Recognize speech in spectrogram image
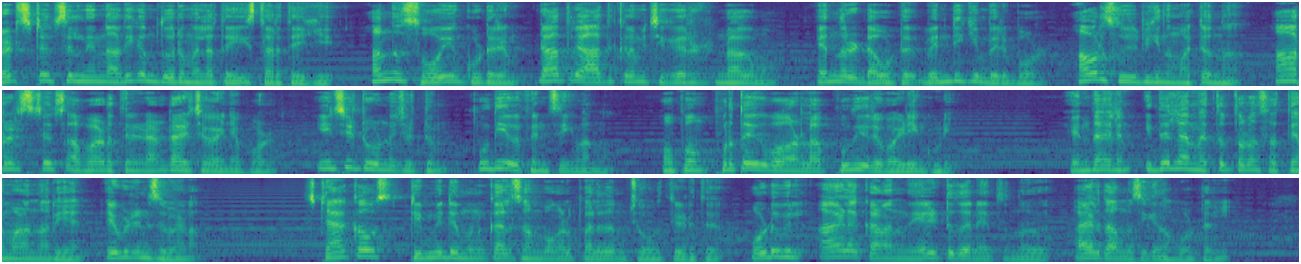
റെഡ് സ്റ്റെപ്സിൽ നിന്ന് അധികം ദൂരമല്ലാത്ത ഈ സ്ഥലത്തേക്ക് അന്ന് സോയും കൂട്ടരും രാത്രി അതിക്രമിച്ച് കയറിയിട്ടുണ്ടാകുമോ എന്നൊരു ഡൗട്ട് വെന്റിക്കും വരുമ്പോൾ അവർ സൂചിപ്പിക്കുന്ന മറ്റൊന്ന് ആ റെഡ് സ്റ്റെപ്സ് അപകടത്തിന് രണ്ടാഴ്ച കഴിഞ്ഞപ്പോൾ ഇൻസ്റ്റിറ്റ്യൂട്ടിന് ചുറ്റും പുതിയ ഫെൻസിങ് വന്നു. ഒപ്പം പുറത്തേക്ക് പോകാനുള്ള പുതിയൊരു വഴിയും കൂടി. എന്തായാലും ഇതെല്ലാം എത്രത്തോളം സത്യമാണെന്നറിയാൻ എവിഡൻസ് വേണം. സ്റ്റാക്ക് ഹൗസ് ടിമ്മിന്റെ മുൻകാല സംഭവങ്ങൾ പലതും ചോർത്തിയെടുത്ത് ഒടുവിൽ അയാളെ കാണാൻ നേരിട്ട് തന്നെ എത്തുന്നത് അയാൾ താമസിക്കുന്ന ഹോട്ടലിൽ.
